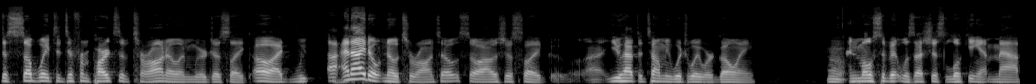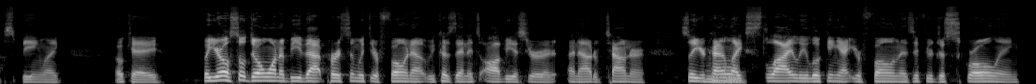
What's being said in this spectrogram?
the subway to different parts of toronto and we were just like oh i we, I- and i don't know toronto so i was just like uh, you have to tell me which way we're going. Hmm. and most of it was us just looking at maps being like okay. But you also don't want to be that person with your phone out because then it's obvious you're an out of towner so you're kind of Mhm. like slyly looking at your phone as if you're just scrolling.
